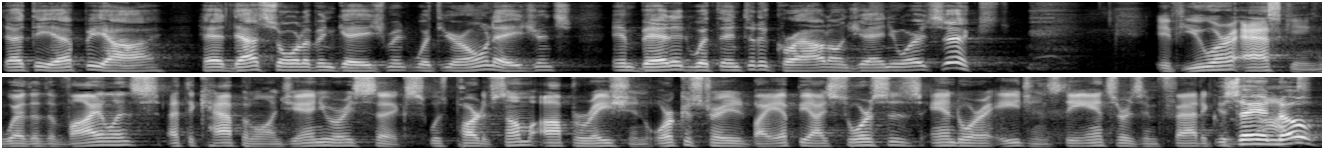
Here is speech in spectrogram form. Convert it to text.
that the FBI had that sort of engagement with your own agents embedded within to the crowd on January 6th? If you are asking whether the violence at the Capitol on January 6th was part of some operation orchestrated by FBI sources and or agents, the answer is emphatically You're saying not. no?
